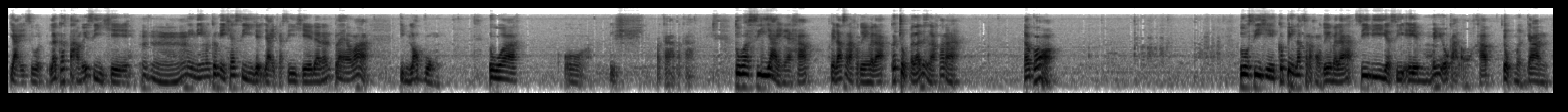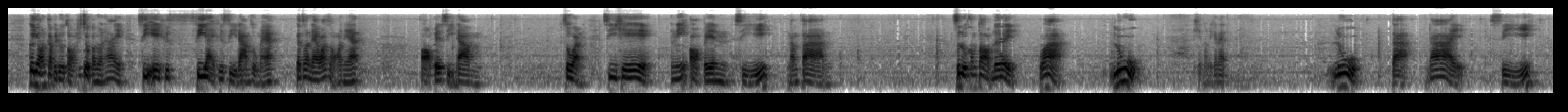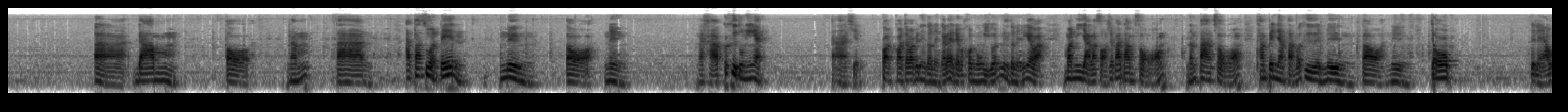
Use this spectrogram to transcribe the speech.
ใหญ่สุด แล้วก็ตามด้วย CK อือหือในนี้มันก็มีแค่ C ใหญ่กับ CK ดังนั้นแปลว่า กินรอบวง ตัว โอ้ประกาศประกาศตัว C ใหญ่เนี่ยครับ เป็นลักษณะของตัวเองไปแล้ว ก็จบไปแล้วหนึ่งลักษณะ แล้วก็ ตัว CK ก็เป็นลักษณะของตัวเองไปแล้ว CD กับ CA ไม่มีโอกาสออกครับ จบเหมือนกัน ก็ย้อนกลับไปดูต่อที่โจทย์คำนวณให้ CA คือ C ใหญ่คือสีดำถูกไหมก็แสดงว่าสองอันเนี้ยออกเป็นสีดำส่วน CK อันนี้ออกเป็นสีน้ำตาล สรุปคำตอบเลยว่าลูก เขียนตรงนี้ก็ได้ ลูกจะได้ สีอ่าดำต่อน้ำตาล อัตราส่วนเป็น 1 ต่อ 1 นะครับ ก็คือตรงนี้ไงอ่าเขียนก่อนก่อนจะมาเป็นหนึ่งต่อหนึ่งก็ได้เดี๋ยวบางคนงงอีกว่าหนึ่งต่อหนึ่งนี่ไงวะมันมีอย่างละสองใช่ปะดำสองน้ำตาลสองทำเป็นอย่างต่ำก็คือหนึ่งต่อหนึ่งจบ เสร็จแล้ว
